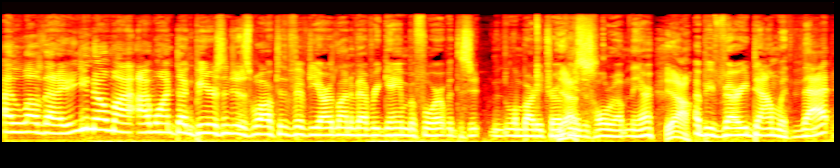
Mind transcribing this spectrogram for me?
I love that idea. You know, my I want Doug Pederson to just walk to the 50 yard line of every game before it with the Lombardi trophy and just hold it up in the air. Yeah. I'd be very down with that.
